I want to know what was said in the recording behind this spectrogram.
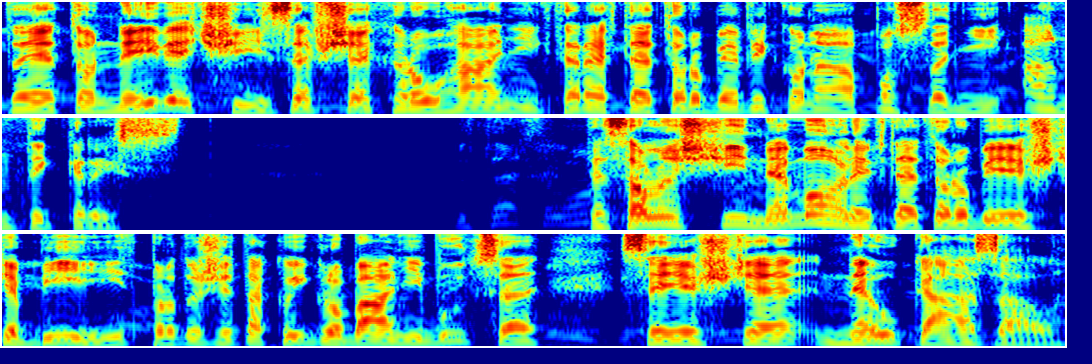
To je to největší ze všech rouhání, které v této době vykoná poslední Antikrist. Tesalonští nemohli v této době ještě být, protože takový globální vůdce se ještě neukázal.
